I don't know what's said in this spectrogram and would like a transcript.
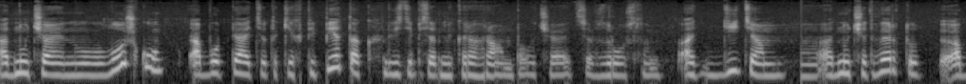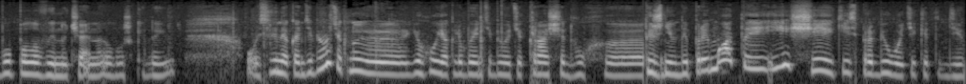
одну чайну ложку або 5 таких піпеток, 250 мікрограм, виходить, взрослим. А дітям е, одну четверту або половину чайної ложки дають. Ось він як антибіотик. Ну е, його, як любий антибіотик, краще двох е, тижнів не приймати. І ще якісь пробіотики тоді.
